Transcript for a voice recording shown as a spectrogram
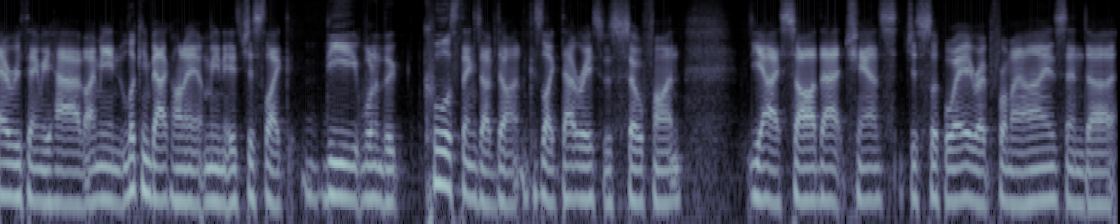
everything we have. I mean, looking back on it, I mean, it's just like the one of the coolest things I've done because like that race was so fun. Yeah, I saw that chance just slip away right before my eyes, and uh,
